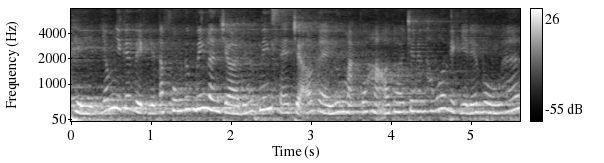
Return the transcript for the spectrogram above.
thì giống như cái việc người ta phun nước miếng lên trời thì nước miếng sẽ trở về gương mặt của họ thôi, cho nên không có việc gì để buồn hết.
